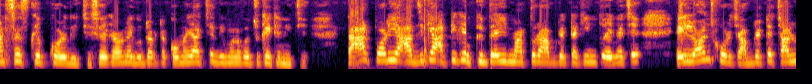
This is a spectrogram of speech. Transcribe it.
আনসাবস্ক্রাইব করে দিচ্ছে। সেই কারণে দুটো একটা কমে যাচ্ছে দিয়ে মনে করছ কেটে নিচ্ছে। তারপরই আজকে আর্টিকেল কিন্তু এই মাত্র আপডেটটা কিন্তু এনেছে, এই লঞ্চ করেছে। আপডেটটা চালু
